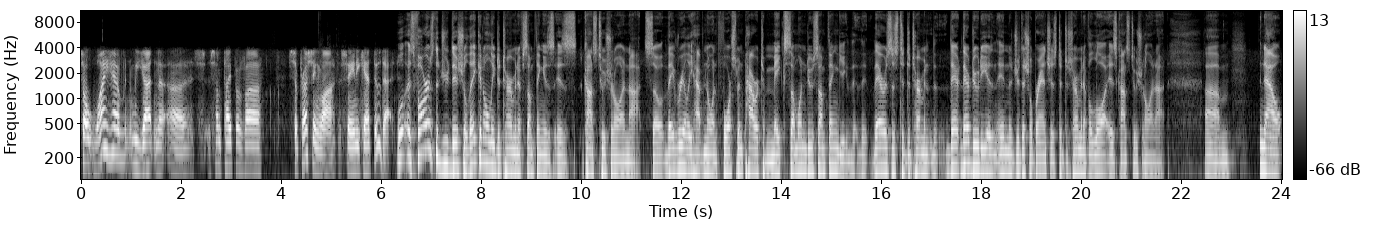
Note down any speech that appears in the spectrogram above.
So why haven't we gotten uh, some type of uh, suppressing law saying he can't do that. Well, as far as the judicial, they can only determine if something is is constitutional or not. So they really have no enforcement power to make someone do something. Theirs is to determine their their duty in, in, the judicial branch is to determine if a law is constitutional or not. Um, now,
